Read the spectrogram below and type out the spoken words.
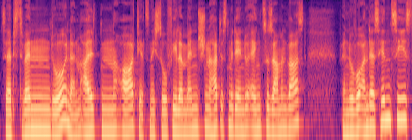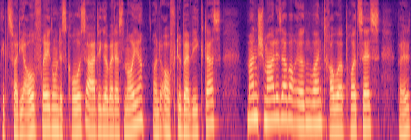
Selbst wenn du in deinem alten Ort jetzt nicht so viele Menschen hattest, mit denen du eng zusammen warst, wenn du woanders hinziehst, gibt zwar die Aufregung des Großartige über das Neue und oft überwiegt das, manchmal ist aber auch irgendwo ein Trauerprozess, weil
